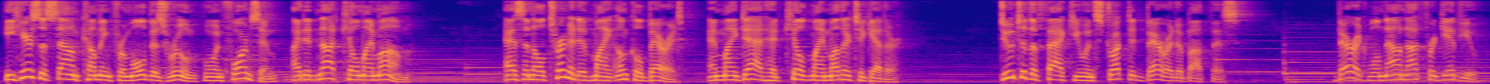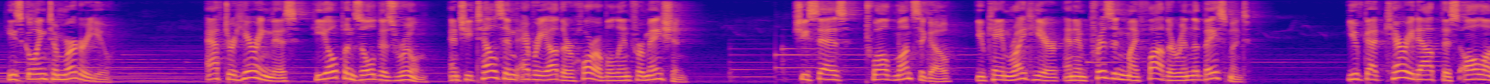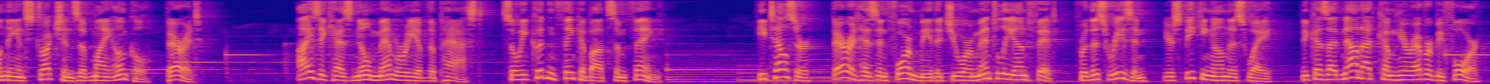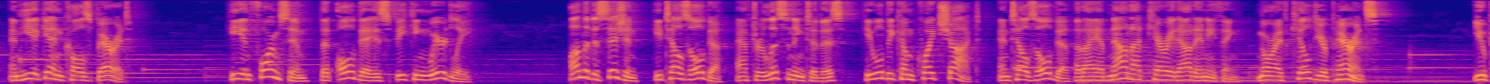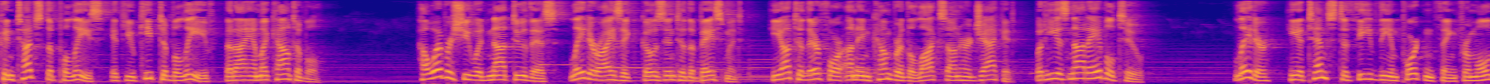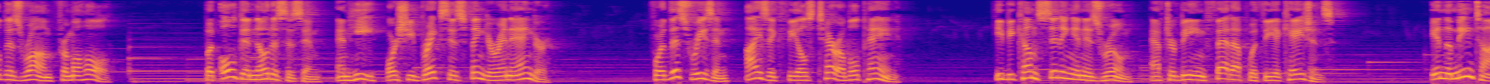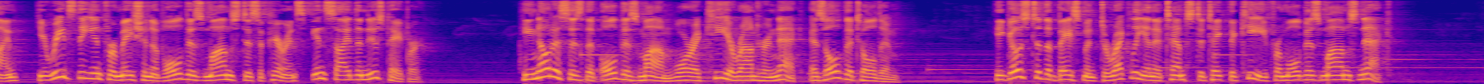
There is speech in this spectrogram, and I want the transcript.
He hears a sound coming from Olga's room who informs him, I did not kill my mom. As an alternative my uncle Barrett, and my dad had killed my mother together. Due to the fact you instructed Barrett about this. Barrett will now not forgive you, he's going to murder you. After hearing this, he opens Olga's room, and she tells him every other horrible information. She says, 12 months ago, you came right here and imprisoned my father in the basement. You've got carried out this all on the instructions of my uncle, Barrett. Isaac has no memory of the past, so he couldn't think about something. He tells her, Barrett has informed me that you are mentally unfit, for this reason, you're speaking on this way, because I've now not come here ever before, and he again calls Barrett. He informs him that Olga is speaking weirdly, on the decision, he tells Olga, after listening to this, he will become quite shocked, and tells Olga that I have now not carried out anything, nor I've killed your parents. You can touch the police if you keep to believe that I am accountable. However she would not do this, later Isaac goes into the basement, he ought to therefore unencumber the locks on her jacket, but he is not able to. Later, he attempts to thieve the important thing from Olga's room from a hole. But Olga notices him, and he, or she breaks his finger in anger. For this reason, Isaac feels terrible pain. He becomes sitting in his room, after being fed up with the occasions. In the meantime, he reads the information of Olga's mom's disappearance inside the newspaper. He notices that Olga's mom wore a key around her neck as Olga told him. He goes to the basement directly and attempts to take the key from Olga's mom's neck.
